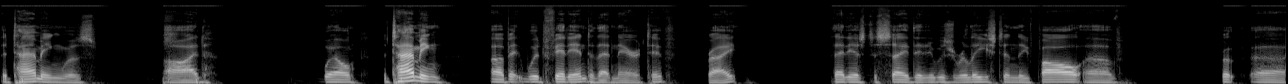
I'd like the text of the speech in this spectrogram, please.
The timing was odd. Well, the timing of it would fit into that narrative, right? That is to say that it was released in the fall of, uh,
